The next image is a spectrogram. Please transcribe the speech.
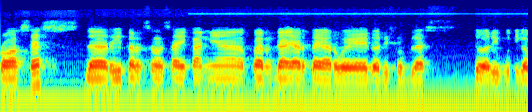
proses dari terselesaikannya Perda RT RW 2011 2031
